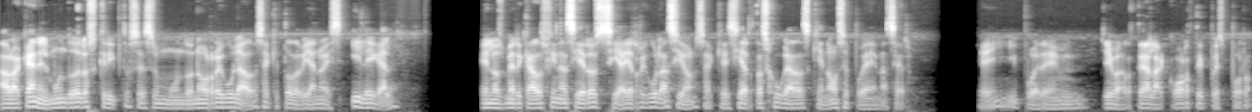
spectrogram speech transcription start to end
Ahora acá en el mundo de los criptos es un mundo no regulado, o sea que todavía no es ilegal. En los mercados financieros sí hay regulación, o sea que hay ciertas jugadas que no se pueden hacer. Y pueden llevarte a la corte pues por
